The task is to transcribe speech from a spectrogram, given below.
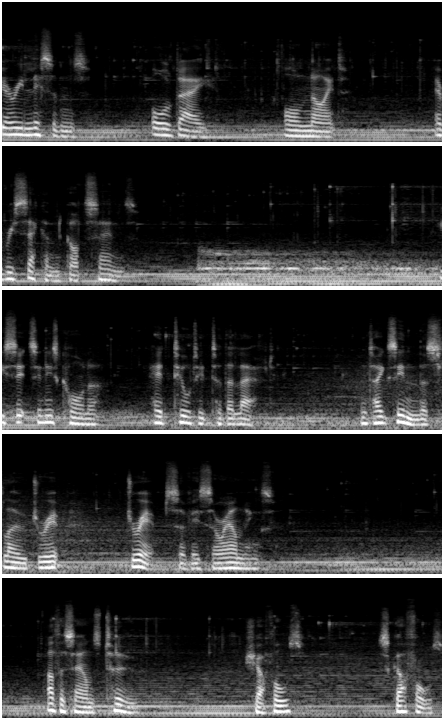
Jerry listens all day, all night, every second God sends. He sits in his corner, head tilted to the left, and takes in the slow drip, drips of his surroundings. Other sounds too shuffles, scuffles.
